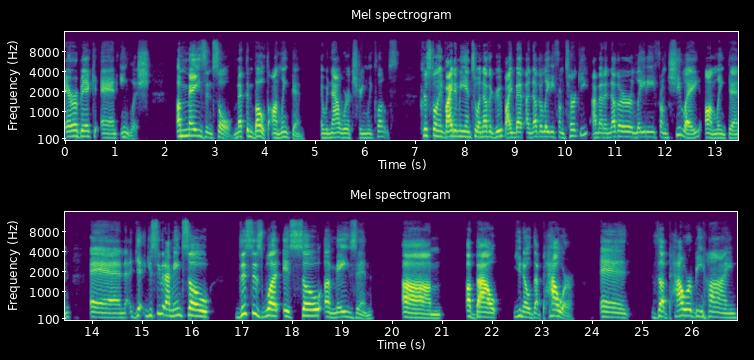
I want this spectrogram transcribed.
Arabic, and English amazing soul. Met them both on LinkedIn, and we, now we're extremely close. Crystal invited me into another group. I met another lady from Turkey. I met another lady from Chile on LinkedIn. And you see what I mean? So this is what is so amazing um, about, you know, the power and the power behind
